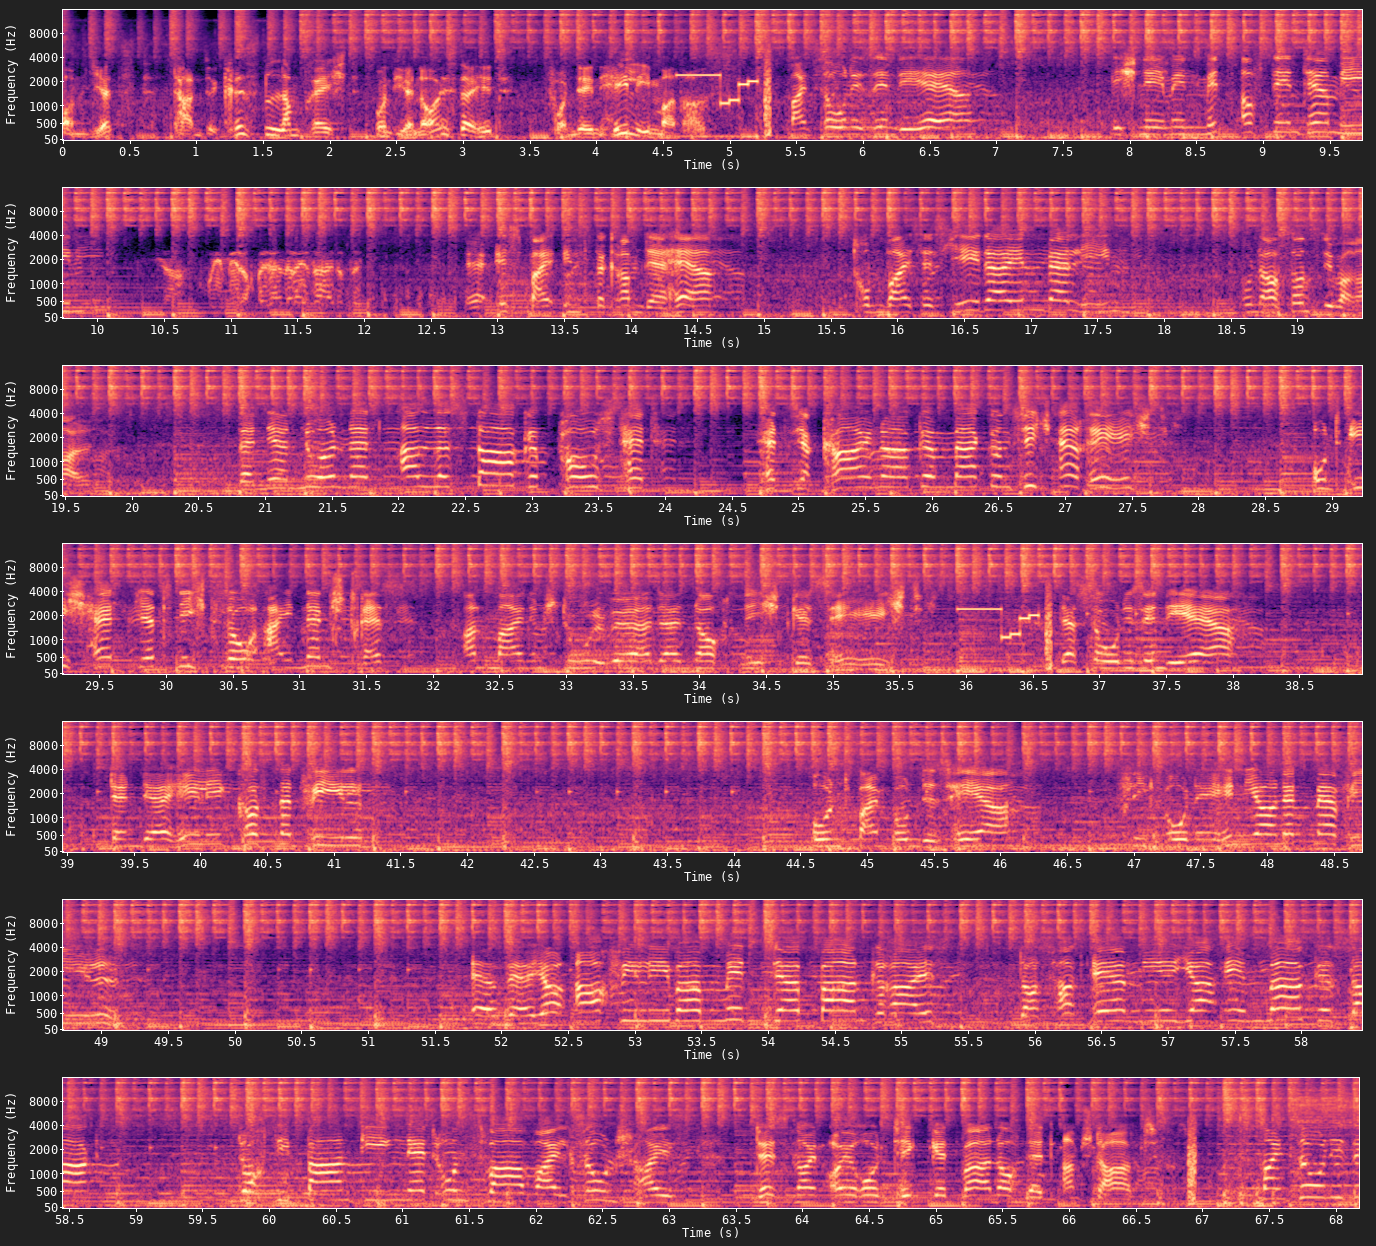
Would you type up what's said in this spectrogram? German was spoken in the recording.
Und jetzt Tante Christel Lamprecht und ihr neuester Hit von den Heli Mothers. Mein Sohn ist in die Air. Ich nehme ihn mit auf den Termin. Er ist bei Instagram der Herr. Drum weiß es jeder in Berlin und auch sonst überall. Wenn er nur nicht alles da gepostet hätte, hätt's ja keiner gemerkt und sich erregt. Ich hätte jetzt nicht so einen Stress. An meinem Stuhl würde noch nicht gesägt. Der Sohn ist in die Air, denn der Heli kostet nicht viel. Und beim Bundesheer fliegt ohnehin ja nicht mehr viel. Er wäre ja auch viel lieber mit der Bahn gereist. Das hat er mir ja immer gesagt. Bahn ging nicht und zwar weil so'n Scheiß. Das 9-Euro-Ticket war noch nicht am Start. Mein Sohn ist.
